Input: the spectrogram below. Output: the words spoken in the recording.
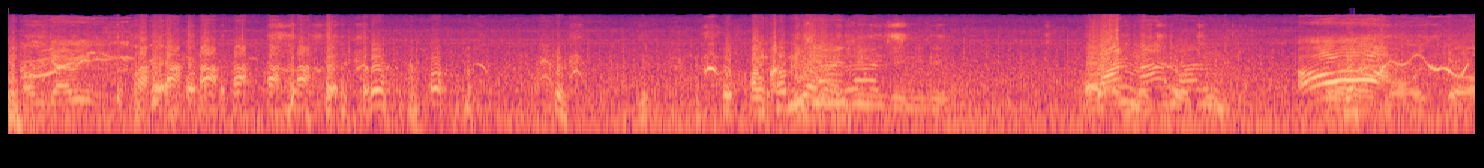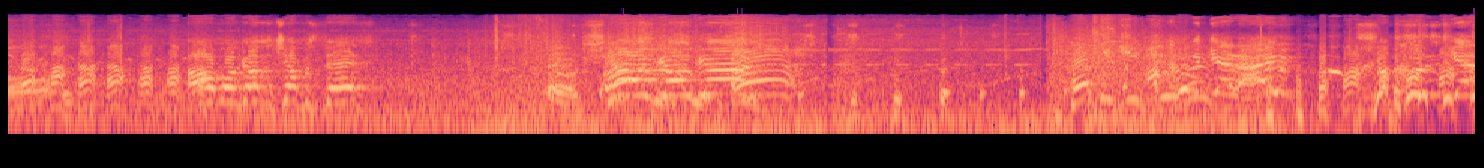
I'm going. I'm coming He's in, down, he's in, lads. he's in, he's in. Oh, Land, no, Matt, do you know what land. to do? Oh! Oh my god. Oh my god, the chopper's dead. Oh shit. Go, go, shit, go! What did you I do? couldn't get out. I couldn't get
